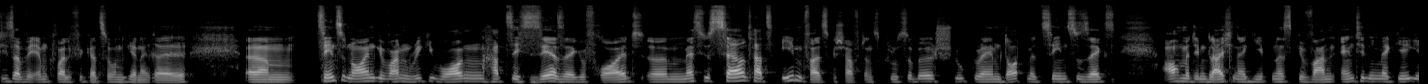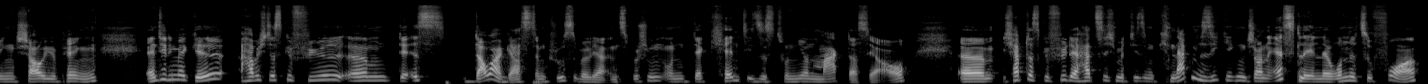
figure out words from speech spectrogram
dieser WM-Qualifikation generell. Ähm, 10 zu 9 gewann Ricky Warden, hat sich sehr, sehr gefreut. Ähm, Matthew Selt hat es ebenfalls geschafft ins Crucible, schlug Graham dort mit 10 zu 6. Auch mit dem gleichen Ergebnis gewann Anthony McGill gegen Chao Yupeng. Anthony McGill, habe ich das Gefühl, ähm, der ist Dauergast im Crucible ja inzwischen und der kennt dieses Turnier und mag das ja auch. Ähm, ich habe das Gefühl, der hat sich mit diesem knappen Sieg gegen John Astley in der Runde zuvor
